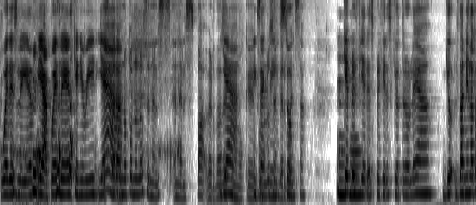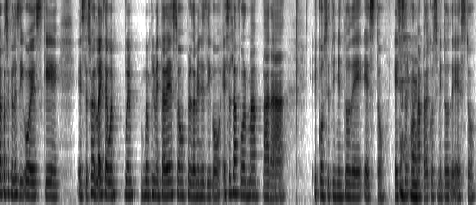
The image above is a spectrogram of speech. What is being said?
puedes leer, ya, yeah, puedes leer, can you read, yeah. Es para no ponerlos en el, en el spot, ¿verdad? De como que exactly. ponerlos en vergüenza. So, ¿Qué prefieres? ¿Prefieres que yo te lo lea? Yo también la otra cosa que les digo es que este, soy Laita, voy, voy, voy a implementar eso, pero también les digo, esa es la forma para el consentimiento de esto. Esa es la forma para el consentimiento de esto.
